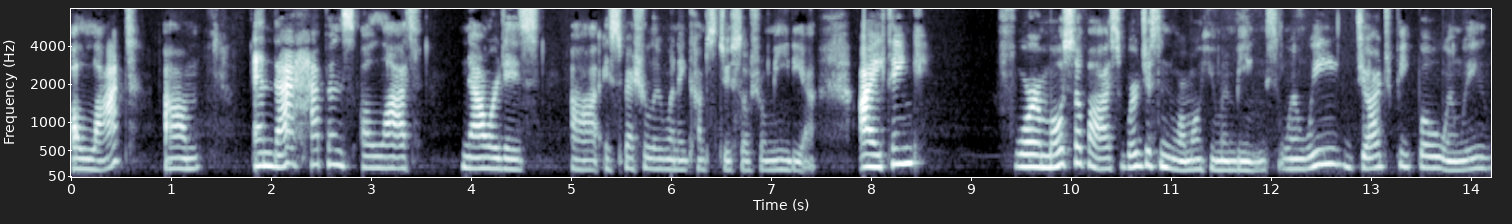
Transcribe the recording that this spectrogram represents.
a lot. Um, and that happens a lot nowadays, uh, especially when it comes to social media. I think for most of us, we're just normal human beings. When we judge people, when we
